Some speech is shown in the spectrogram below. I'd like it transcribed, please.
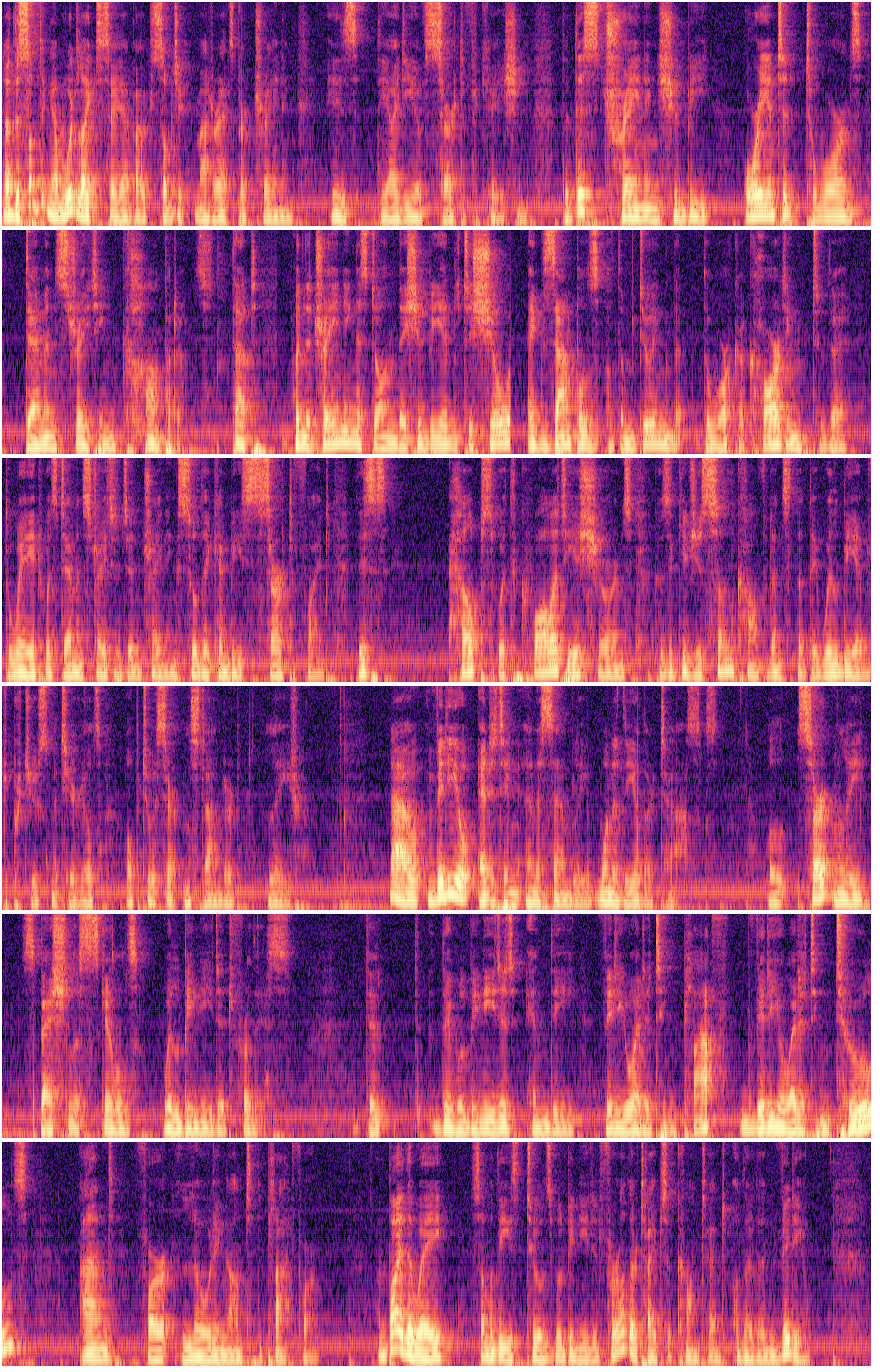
Now, there's something I would like to say about subject matter expert training is the idea of certification, that this training should be oriented towards demonstrating competence, that when the training is done, they should be able to show examples of them doing the, the work according to the, the way it was demonstrated in training so they can be certified. This helps with quality assurance because it gives you some confidence that they will be able to produce materials up to a certain standard later. Now, video editing and assembly, one of the other tasks. Well, certainly specialist skills will be needed for this. They, they will be needed in the video editing plat video editing tools and for loading onto the platform. And by the way, some of these tools will be needed for other types of content other than video.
